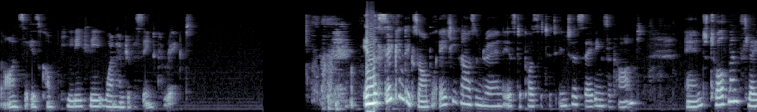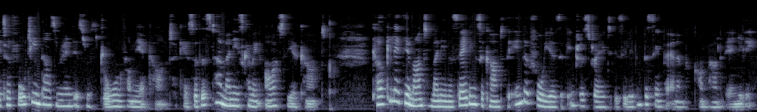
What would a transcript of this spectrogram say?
The answer is completely 100% correct. In the second example, 80,000 Rand is deposited into a savings account and 12 months later 14,000 Rand is withdrawn from the account. Okay, so this time money is coming out of the account. Calculate the amount of money in the savings account at the end of four years if interest rate is 11% per annum compounded annually.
